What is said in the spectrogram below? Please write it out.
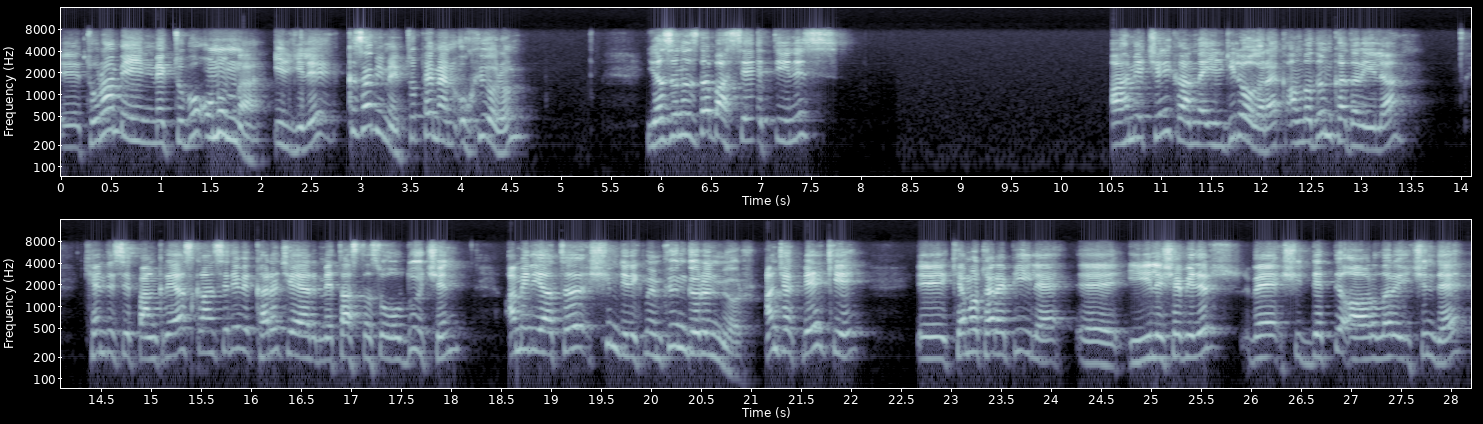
E, Turan Bey'in mektubu onunla ilgili kısa bir mektup hemen okuyorum. Yazınızda bahsettiğiniz Ahmet Çelikan'la ilgili olarak anladığım kadarıyla kendisi pankreas kanseri ve karaciğer metastası olduğu için ameliyatı şimdilik mümkün görünmüyor. Ancak belki e, kemoterapi ile e, iyileşebilir ve şiddetli ağrıları için de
